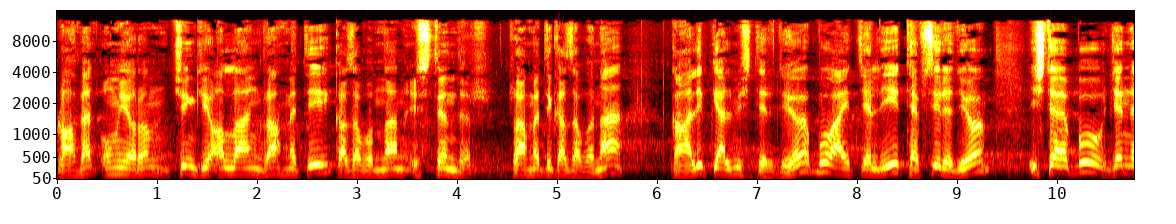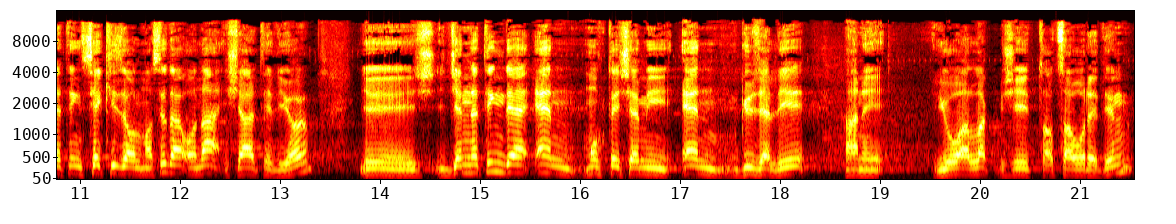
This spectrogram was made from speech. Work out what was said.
rahmet umuyorum. Çünkü Allah'ın rahmeti gazabından üstündür. Rahmeti gazabına galip gelmiştir diyor. Bu ayet celliyi tefsir ediyor. İşte bu cennetin sekiz olması da ona işaret ediyor. Ee, cennetin de en muhteşemi, en güzeli hani yuvarlak bir şey tasavvur edin.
